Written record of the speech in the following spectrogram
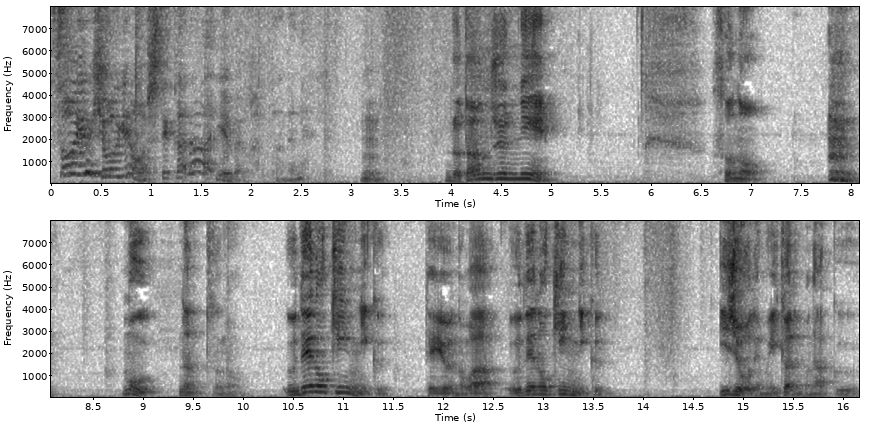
そういう表現をしてから言えばよかったんだよねうん。だ単純に、その、もう、なんつうの、腕の筋肉っていうのは、腕の筋肉以上でも以下でもなく、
